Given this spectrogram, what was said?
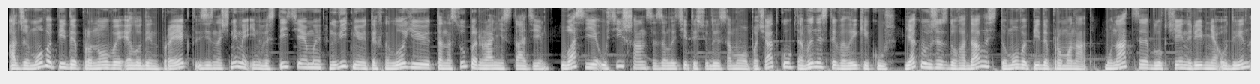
адже мова піде про новий L1 проєкт зі значними інвестиціями, новітньою технологією та на супер ранній стадії. У вас є усі шанси залетіти сюди з самого початку та винести великий куш. Як ви вже здогадались, то мова піде про Monad. Monad – це блокчейн рівня 1,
